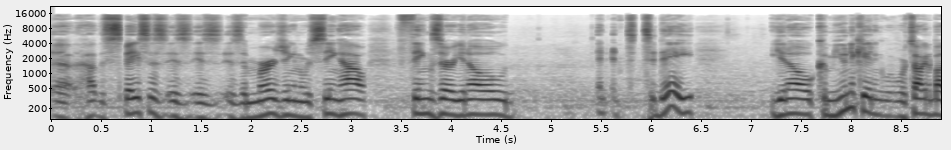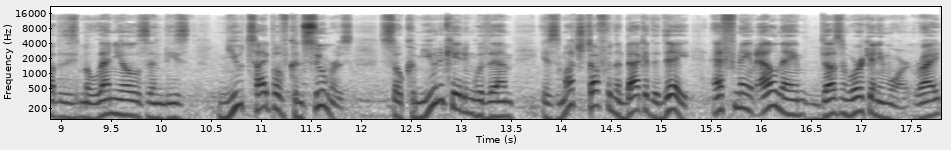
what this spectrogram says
uh, how the space is, is is is emerging, and we're seeing how things are. You know, and, and today you know, communicating, we're talking about these millennials and these new type of consumers. So communicating with them is much tougher than back in the day. F name, L name doesn't work anymore, right?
